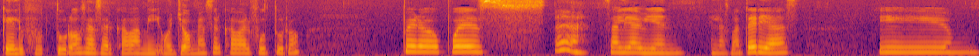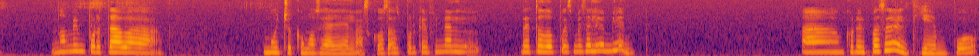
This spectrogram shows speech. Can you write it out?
que el futuro se acercaba a mí o yo me acercaba al futuro, pero pues eh, salía bien en las materias y mm, no me importaba mucho cómo salían las cosas porque al final de todo pues me salían bien. Ah, con el paso del tiempo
